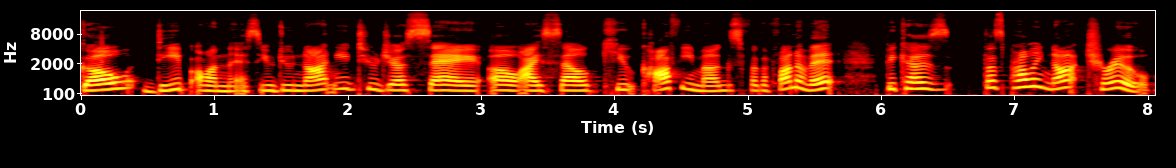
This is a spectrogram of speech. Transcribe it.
Go deep on this. You do not need to just say, oh, I sell cute coffee mugs for the fun of it, because that's probably not true.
